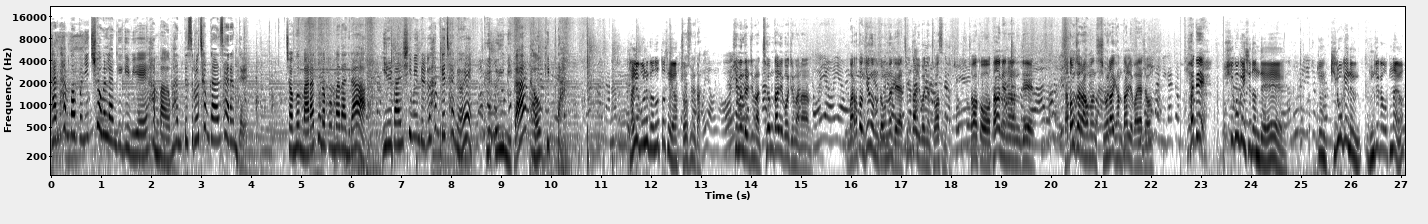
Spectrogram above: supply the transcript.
단 한 번뿐인 추억을 남기기 위해 한마음 한뜻으로 참가한 사람들. 전문 마라토너뿐만 아니라 일반 시민들도 함께 참여해 그 의미가 더욱 깊다. 달려보니까 어떠세요? 좋습니다. 힘은 들지만 처음 달려보지만은 마라톤 경험도 없는데 처음 달려보니 좋았습니다. 좋았고 다음에는 이제 자동차로 한번 시원하게 한번 달려봐야죠. 화이팅! 쉬고 계시던데 좀 기록에는 문제가 없나요?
